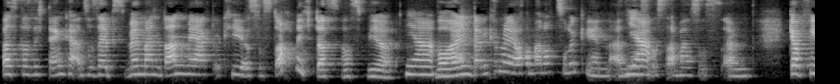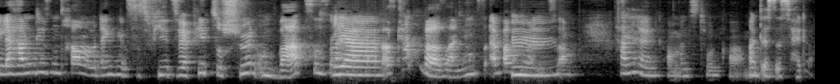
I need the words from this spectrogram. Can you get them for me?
was, was ich denke. Also selbst wenn man dann merkt, okay, es ist doch nicht das, was wir wollen, dann kann man ja auch immer noch zurückgehen. Also es ist, aber es ist, ähm, ich glaube, viele haben diesen Traum, aber denken, es ist viel, es wäre viel zu schön, um wahr zu sein. Ja. Das kann wahr sein. Man muss einfach mhm. nur ins ähm, Handeln kommen, ins Tun kommen. Und es ist halt auch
